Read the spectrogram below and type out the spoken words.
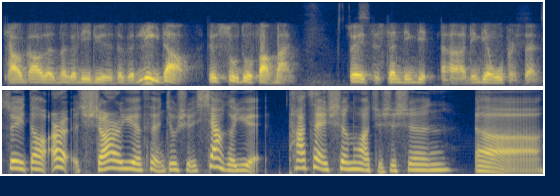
调高的那个利率的这个力道跟速度放慢，所以只升零点呃零点五 percent。所以到二十二月份就是下个月，它再升的话，只是升呃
